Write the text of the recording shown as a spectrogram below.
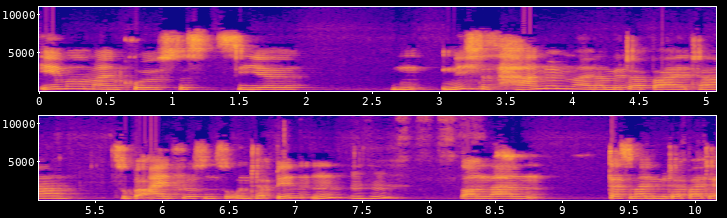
immer mein größtes Ziel, nicht das Handeln meiner Mitarbeiter zu beeinflussen, zu unterbinden, mhm. sondern dass meine Mitarbeiter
